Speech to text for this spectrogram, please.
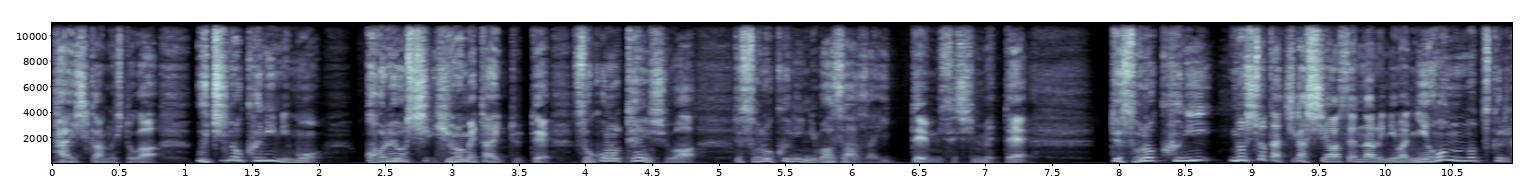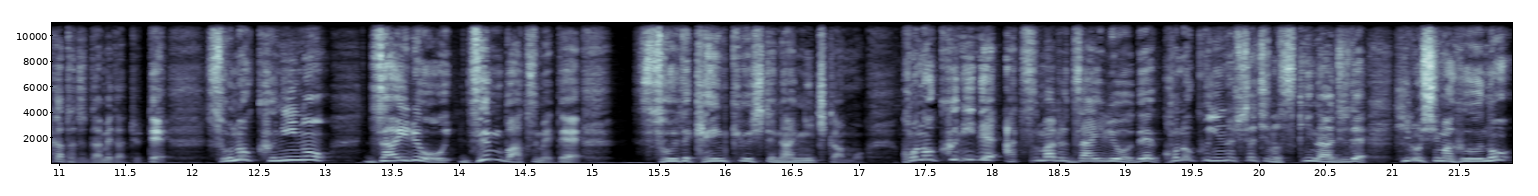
大使館の人が、うちの国にも、これをし広めたいって言って、そこの店主は、で、その国にわざわざ行って、店閉めて、で、その国の人たちが幸せになるには、日本の作り方じゃダメだって言って、その国の材料を全部集めて、それで研究して何日間も。この国で集まる材料で、この国の人たちの好きな味で、広島風の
